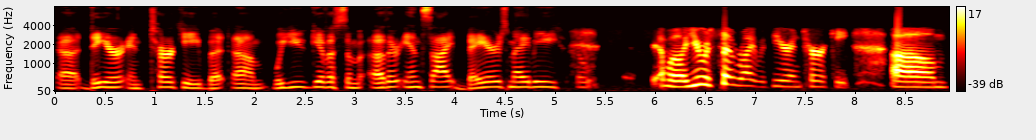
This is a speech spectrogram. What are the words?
uh, deer and turkey, but um, will you give us some other insight? Bears, maybe? Well, you were so right with deer and turkey. Um,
